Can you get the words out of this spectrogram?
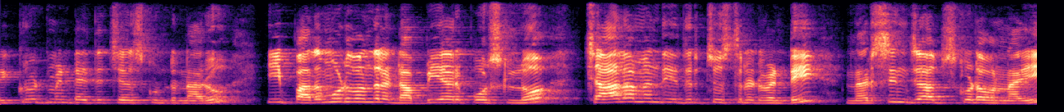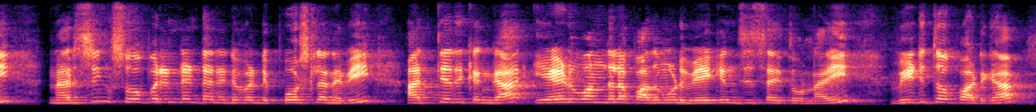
రిక్రూట్మెంట్ అయితే చేసుకుంటున్నారు. ఈ పదమూడు వందల డెబ్బై ఆరు పోస్టుల్లో చాలామంది ఎదురు చూస్తున్నటువంటి నర్సింగ్ జాబ్స్ కూడా ఉన్నాయి. నర్సింగ్ సూపరింటెండెంట్ అనేటువంటి పోస్టులు అనేవి అత్యధికంగా ఏడు వందల పదమూడు వేకెన్సీస్ అయితే ఉన్నాయి. వీటితో పాటుగా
